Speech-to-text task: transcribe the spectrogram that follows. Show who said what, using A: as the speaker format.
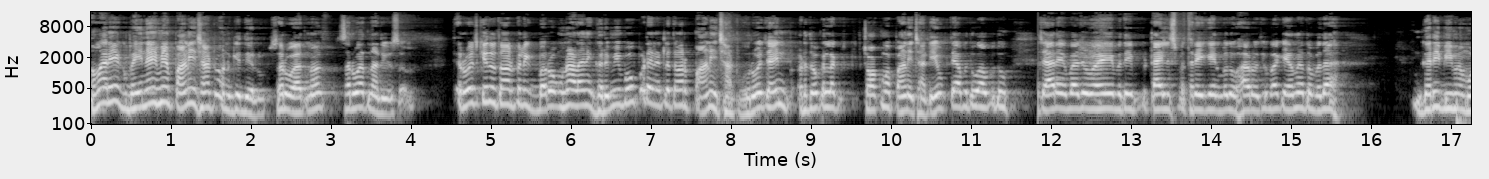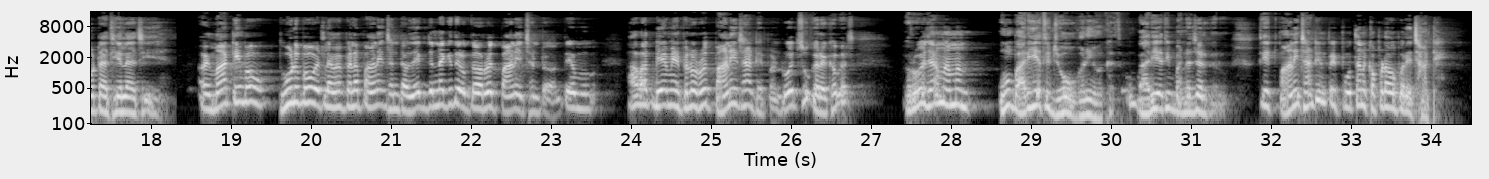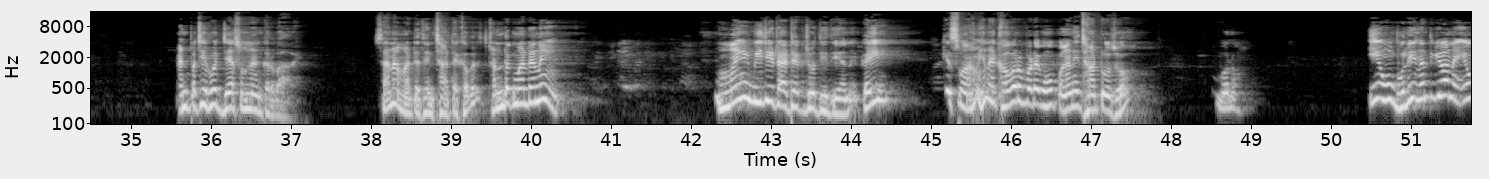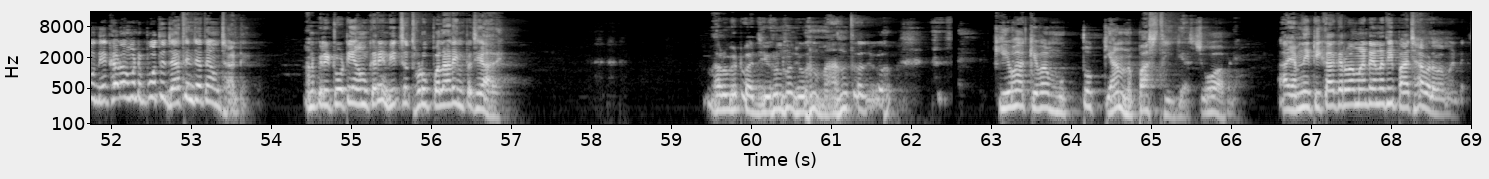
A: અમારે એક ભાઈને મેં પાણી છાંટવાનું કીધેલું શરૂઆતમાં, શરૂઆતના દિવસો રોજ કીધું, તમારે પેલી બરો ઉનાળાની ગરમી બહુ પડે ને એટલે તમારે પાણી છાંટવું. રોજ આવીને અડધો કલાક ચોકમાં પાણી છાંટીએ એ વખતે આ બધું આ બધું ચારે બાજુ એ બધી ટાઇલ્સ પથરી ગઈ ને બધું સારું થયું. બાકી અમે તો બધા ગરીબીમાં મોટા થયેલા છીએ. હવે માટી બહુ, ધૂળ બહુ એટલે અમે પહેલાં પાણી છંટાવતા એક જણને કીધેલું કે, તમારે રોજ પાણી છંટાવો તે આ વાત બે મિનિટ પેલો રોજ પાણી છાંટે. પણ રોજ શું કરે ખબર? છે? રોજ આમ આમ હું બારીએથી જોઉં ઘણી વખત. હું બારીએથી નજર કરું. તે પાણી છાંટીને પછી પોતાના કપડા ઉપર એ છાંટે. અને પછી રોજ જય સોમનારાયણ કરવા આવે. શાના માટે થઈને છાંટે ખબર? ઠંડક માટે નહીં. મેં બીજી ટાટક જોતી હતી અને કહી કે સ્વામીને ખબર પડે કે હું પાણી છાંટું છું. બોલો. એ હું ભૂલી નથી ગયો ને, એવું દેખાડવા માટે પોતે જાતે જાતે આમ છાંટે. અને પેલી ટોટી આમ કરીને નીચે થોડું પલાળીને પછી આવે. મારું બેટું આ જીવનું માન માનતો જુઓ કેવા કેવા મુક્તો ક્યાં નપાસ થઈ ગયા છો આપણે આ એમની ટીકા કરવા માટે નથી, પાછા વળવા માટે.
